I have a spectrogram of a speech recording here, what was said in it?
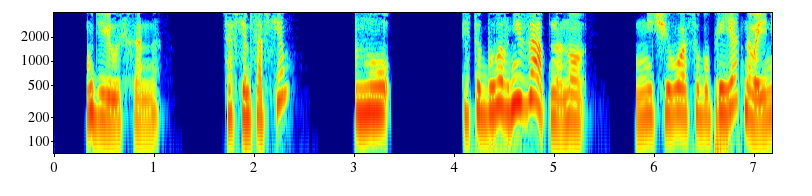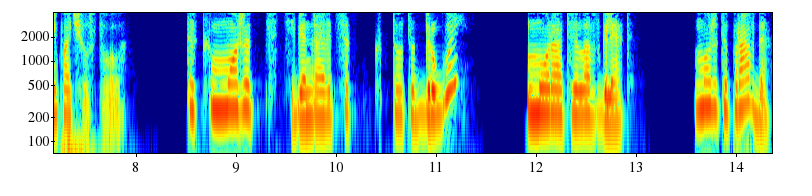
— удивилась Хенна. «Совсем-совсем?» «Ну, это было внезапно, но ничего особо приятного я не почувствовала». «Так, может, тебе нравится кто-то другой?» Мора отвела взгляд. «Может, и правда?»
